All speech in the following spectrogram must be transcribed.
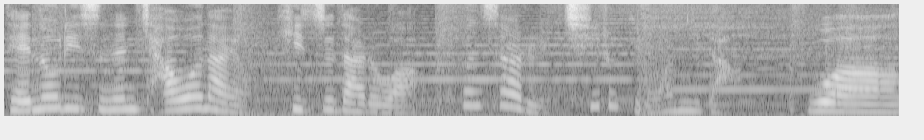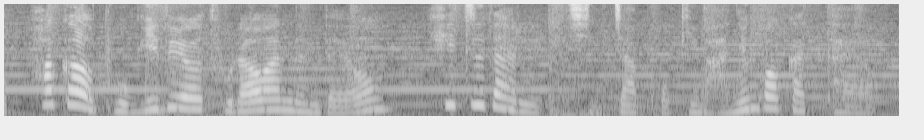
데너리스는 자원하여 히즈다르와 혼사를 치르기로 합니다. 우와, 화가 복이 되어 돌아왔는데요. 히즈다르 진짜 복이 많은 것 같아요.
